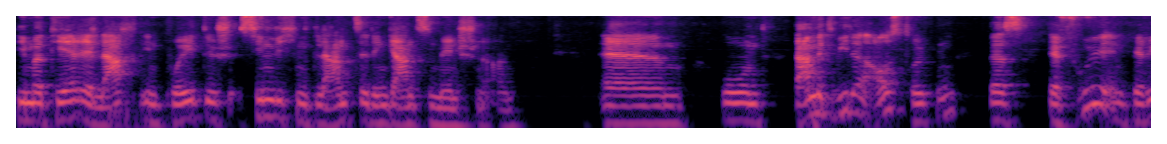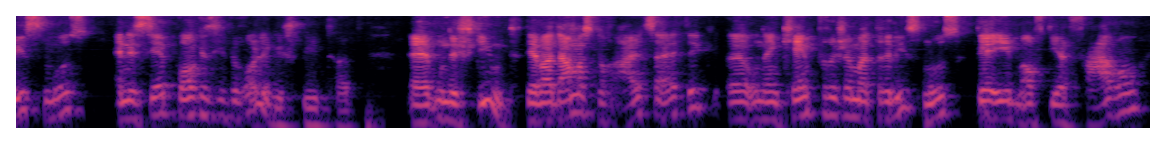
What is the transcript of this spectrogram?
die Materie lacht in poetisch-sinnlichem Glanze den ganzen Menschen an. Ähm, und damit wieder ausdrücken, dass der frühe Empirismus eine sehr progressive Rolle gespielt hat. Äh, und es stimmt, der war damals noch allseitig äh, und ein kämpferischer Materialismus, der eben auf die Erfahrung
